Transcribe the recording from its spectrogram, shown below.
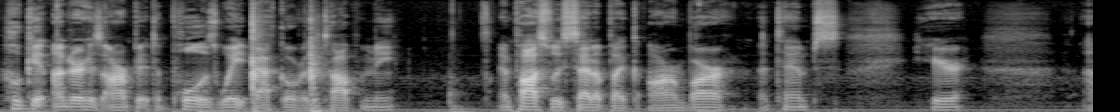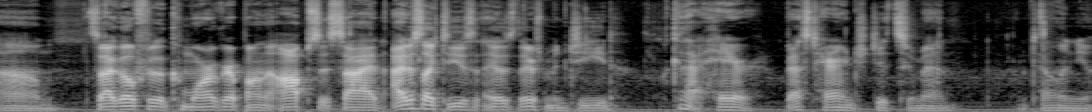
hook it under his armpit to pull his weight back over the top of me, and possibly set up like armbar attempts here. Um, so I go for the Kimura grip on the opposite side. I just like to use. There's, Magid. Look at that hair. Best hair in Jiu-Jitsu, man. I'm telling you.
